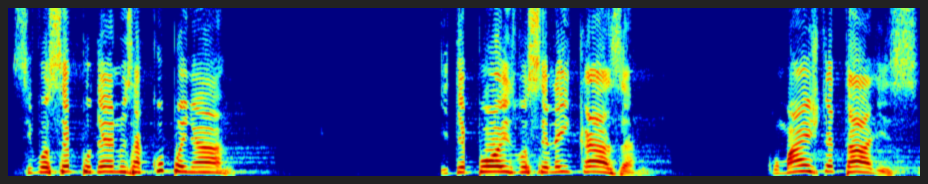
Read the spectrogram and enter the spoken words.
Se você puder nos acompanhar e depois você lê em casa com mais detalhes.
